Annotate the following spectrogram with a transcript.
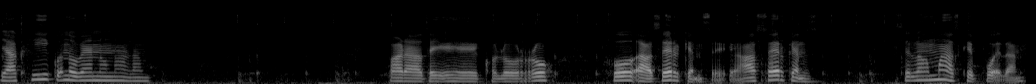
y aquí cuando vean una lámpara de color rojo, acérquense, acérquense lo más que puedan.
